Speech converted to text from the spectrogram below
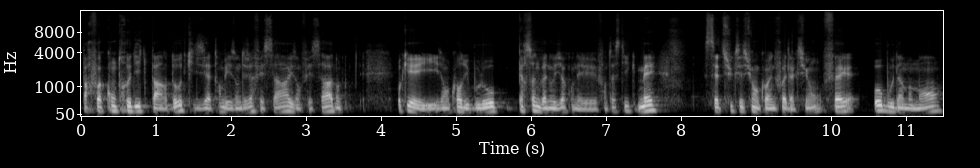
parfois contredites par d'autres qui disaient attends mais ils ont déjà fait ça, ils ont fait ça, donc ok ils ont encore du boulot, personne va nous dire qu'on est fantastique, mais cette succession encore une fois d'actions fait au bout d'un moment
